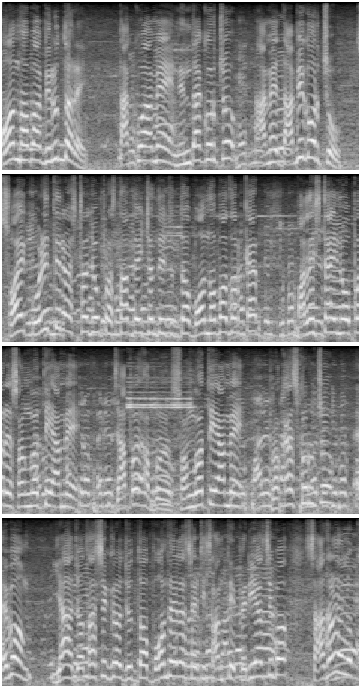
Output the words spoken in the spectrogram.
ବନ୍ଦ ହେବା ବିରୁଦ୍ଧରେ ତାକୁ ଆମେ ନିନ୍ଦା କରୁଛୁ ଆମେ ଦାବି କରୁଛୁ ଶହେ କୋଡ଼ିଏଟି ରାଷ୍ଟ୍ର ଯେଉଁ ପ୍ରସ୍ତାବ ଦେଇଛନ୍ତି ଯୁଦ୍ଧ ବନ୍ଦ ହେବା ଦରକାର ପାଲେଷ୍ଟାଇନ୍ ଉପରେ ସଂଗତି ଆମେ ସଂଗତି ଆମେ ପ୍ରକାଶ କରୁଛୁ ଏବଂ ୟା ଯଥାଶୀଘ୍ର ଯୁଦ୍ଧ ବନ୍ଦ ହେଲେ ସେଠି ଶାନ୍ତି ଫେରିଆସିବ ସାଧାରଣ ଲୋକ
